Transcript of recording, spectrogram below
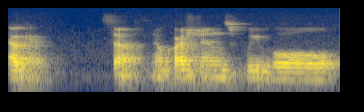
Okay, so no questions, we will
